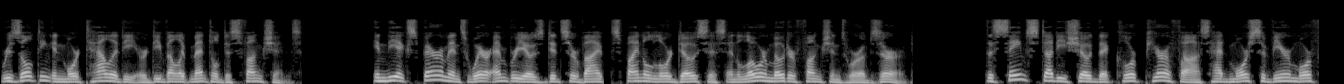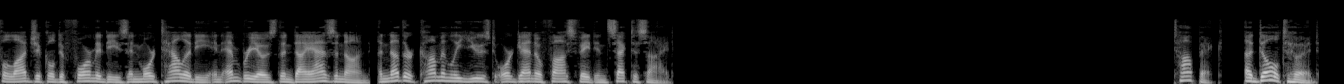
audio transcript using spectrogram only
resulting in mortality or developmental dysfunctions. In the experiments where embryos did survive, spinal lordosis and lower motor functions were observed. The same study showed that chlorpyrifos had more severe morphological deformities and mortality in embryos than diazinon, another commonly used organophosphate insecticide. Adulthood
